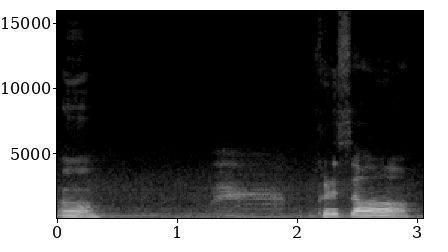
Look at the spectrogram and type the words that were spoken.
어. 그랬어.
